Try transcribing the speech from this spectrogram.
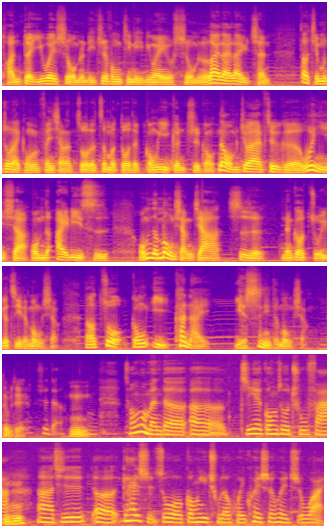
团队，一位是我们的李志峰经理，另外一位是我们的赖赖赖雨辰，到节目中来跟我们分享了做了这么多的公益跟志工。那我们就来这个问一下我们的爱丽丝，我们的梦想家是能够逐一个自己的梦想，然后做公益，看来也是你的梦想，对不对？是的，嗯。从我们的呃职业工作出发，嗯、那其实呃一开始做公益，除了回馈社会之外，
